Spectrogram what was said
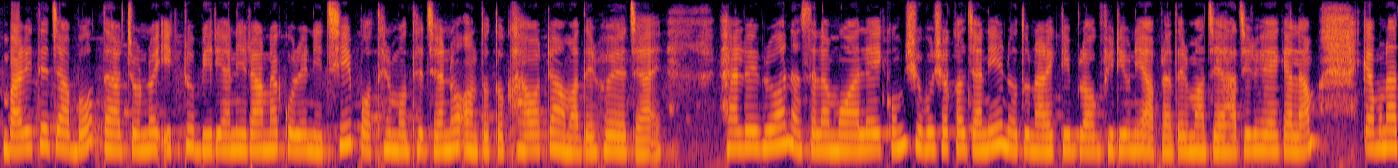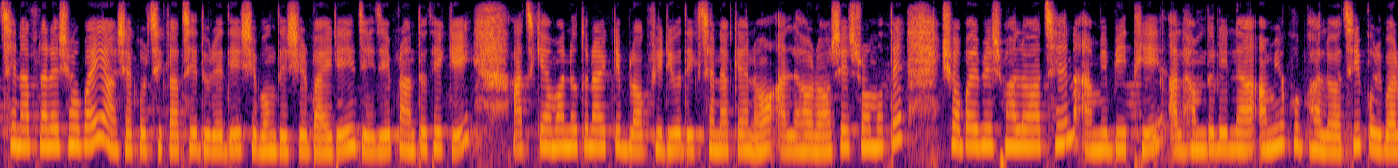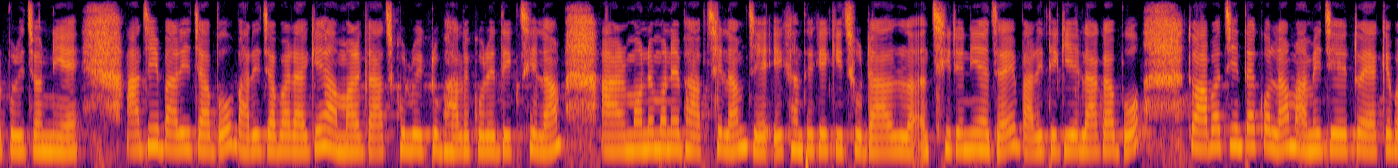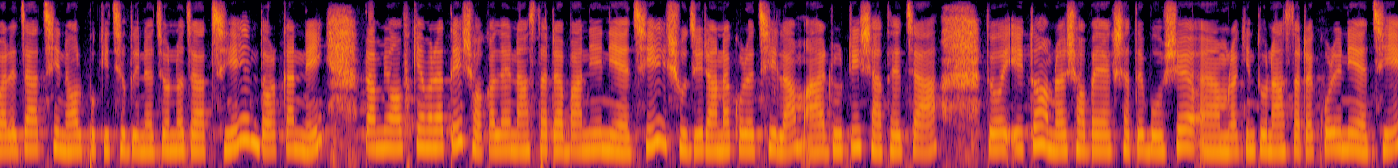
বাড়িতে যাব, তার জন্য একটু বিরিয়ানি রান্না করে নিচ্ছি, পথের মধ্যে যেন অন্তত খাওয়াটা আমাদের হয়ে যায়। হ্যালো এভরিওয়ান, আসসালামু আলাইকুম। শুভ সকাল জানিয়ে নতুন আরেকটি ব্লগ ভিডিও নিয়ে আপনাদের মাঝে হাজির হয়ে গেলাম। কেমন আছেন আপনারা সবাই? আশা করছি কাছে দূরে দেশ এবং দেশের বাইরে যে যে প্রান্ত থেকেই। আজকে আমার নতুন আরেকটি ব্লগ ভিডিও দেখছেন না কেন, আল্লাহর অশেষ রহমতে সবাই বেশ ভালো আছেন। আমি বিথি, আলহামদুলিল্লাহ, আমিও খুব ভালো আছি পরিবার পরিজন নিয়ে। আজই বাড়ি যাব। বাড়ি যাবার আগে আমার গাছগুলো একটু ভালো করে দেখছিলাম আর মনে মনে ভাবছিলাম যে এখান থেকে কিছু ডাল ছিঁড়ে নিয়ে যায় বাড়িতে গিয়ে লাগাবো। তো আবার চিন্তা করলাম, আমি যেহেতু একেবারে যাচ্ছি না, অল্প কিছু দিনের জন্য যাচ্ছি, দরকার নেই। তো আমি অফ ক্যামেরাতেই সকালে নাস্তাটা বানিয়ে নিয়েছি, সুজি রান্না করেছিলাম আর রুটির সাথে চা। তো এই তো আমরা সবাই একসাথে বসে, আমরা কিন্তু নাস্তাটা করে নিয়েছি।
